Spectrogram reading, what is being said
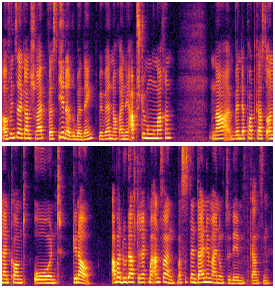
auf Instagram schreibt, was ihr darüber denkt. Wir werden auch eine Abstimmung machen, na, wenn der Podcast online kommt und genau. Aber du darfst direkt mal anfangen. Was ist denn deine Meinung zu dem Ganzen?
